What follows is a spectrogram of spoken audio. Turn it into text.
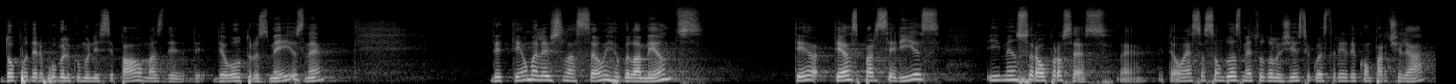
do poder público municipal, mas de, de, de, outros meios, né? de ter uma legislação e regulamentos, ter, ter as parcerias e mensurar o processo. Né? Então, essas são duas metodologias que eu gostaria de compartilhar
